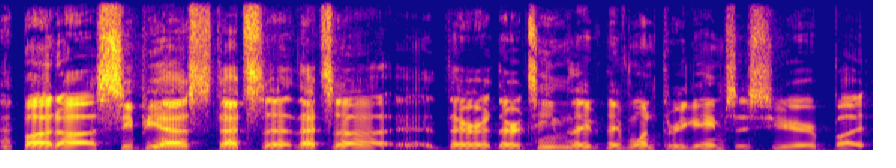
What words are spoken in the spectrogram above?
But uh, CPS, that's uh, that's uh, they're they're a team. They've they've won three games this year, but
